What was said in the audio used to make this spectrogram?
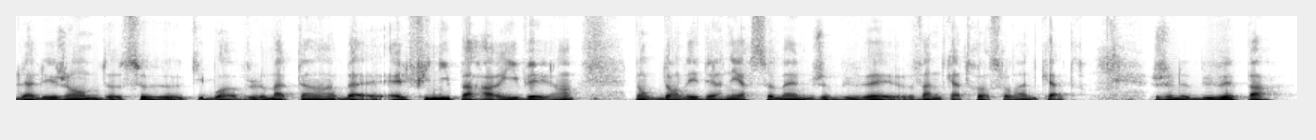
la légende de ceux qui boivent le matin, bah, elle finit par arriver. Hein. Donc dans les dernières semaines, je buvais 24 heures sur 24. Je ne buvais pas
